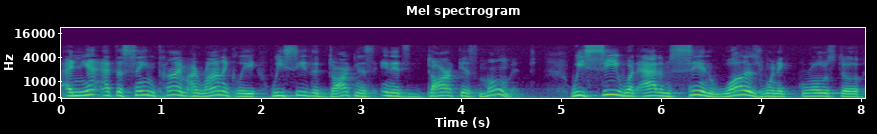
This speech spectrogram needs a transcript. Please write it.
And yet at the same time, ironically, we see the darkness in its darkest moment. We see what Adam's sin was when it grows to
